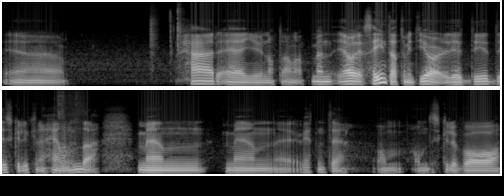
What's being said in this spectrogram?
Eh, här är ju något annat. Men ja, jag säger inte att de inte gör det. Det, det, det skulle kunna hända. Men, men eh, jag vet inte om, om det skulle vara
